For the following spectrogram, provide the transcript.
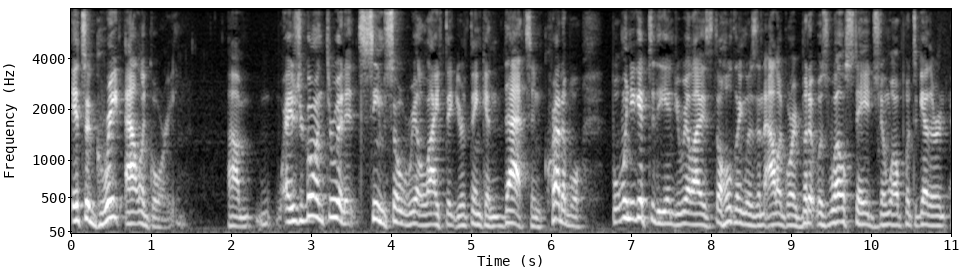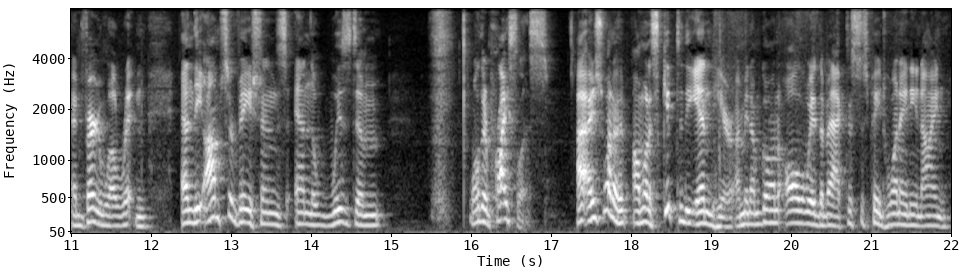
it's a great allegory. Um, as you're going through it, it seems so real life that you're thinking, that's incredible. But when you get to the end, you realize the whole thing was an allegory, but it was well staged and well put together and, and very well written. And the observations and the wisdom well, they're priceless. I just want to I want to skip to the end here. I mean, I'm going all the way to the back. This is page 189.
